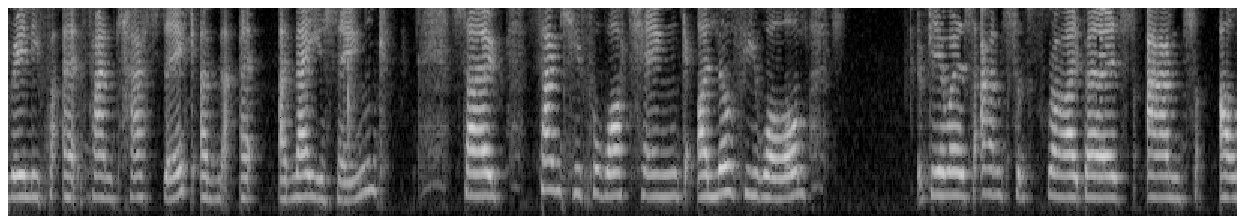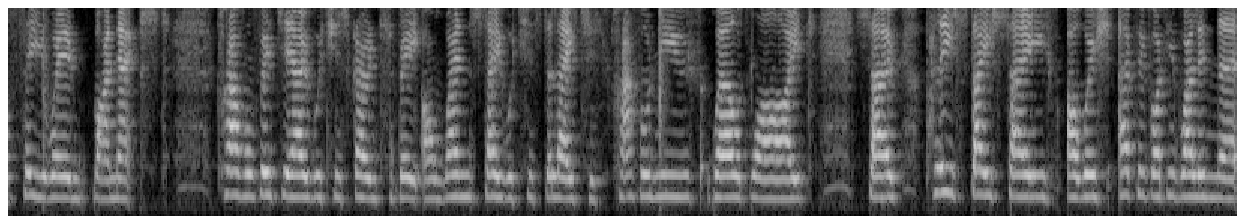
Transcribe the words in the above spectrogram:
really uh, fantastic and uh, amazing. So thank you for watching. I love you all viewers and subscribers and i'll see you in my next travel video which is going to be on wednesday which is the latest travel news worldwide. So please stay safe. I wish everybody well in the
